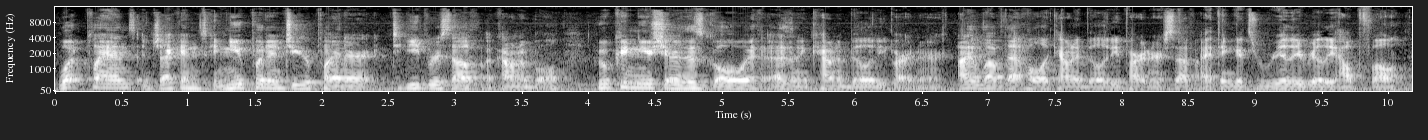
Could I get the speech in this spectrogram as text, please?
What plans and check-ins can you put into your planner to keep yourself accountable? Who can you share this goal with as an accountability partner? I love that whole accountability partner stuff. I think it's really, really helpful.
